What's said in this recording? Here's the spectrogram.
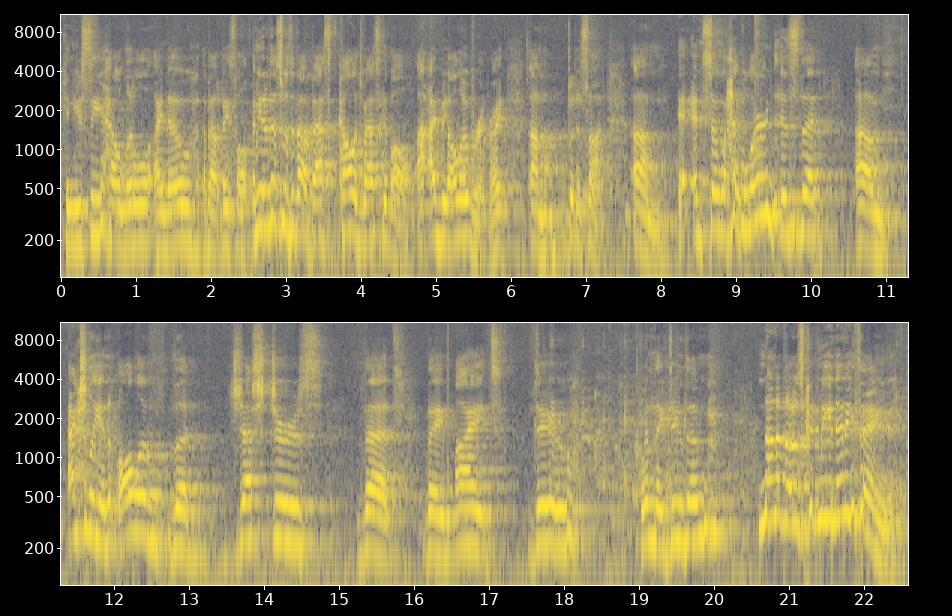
Can you see how little I know about baseball? I mean, if this was about bas- college basketball, I- would be all over it, right? Um, but it's not. Um, and so, what I've learned is that um, actually, in all of the gestures that they might do when they do them, none of those could mean anything.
